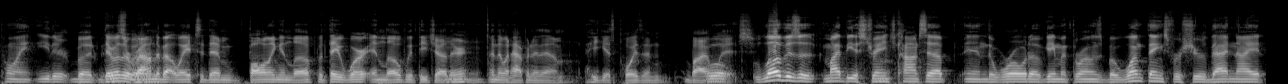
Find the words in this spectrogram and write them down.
point either. But there was a whatever. roundabout way to them falling in love, but they were in love with each other. Mm-hmm. And then what happened to them? He gets poisoned by a witch. love is a might be a strange concept in the world of Game of Thrones, but one thing's for sure: that night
